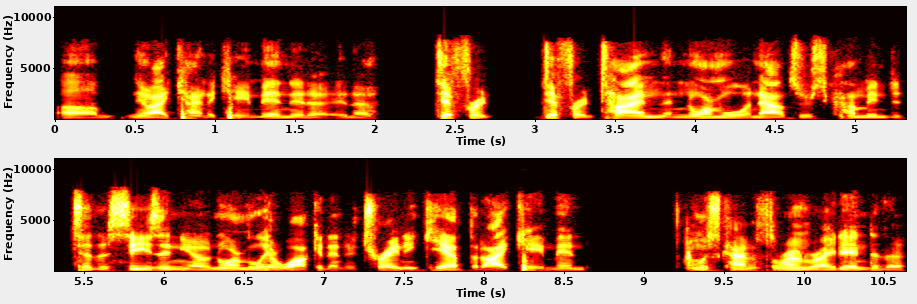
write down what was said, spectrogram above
um, you know I kind of came in a, in a different different time than normal announcers come into to the season. You know, normally they're walking into training camp, but I came in and was kind of thrown right into the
